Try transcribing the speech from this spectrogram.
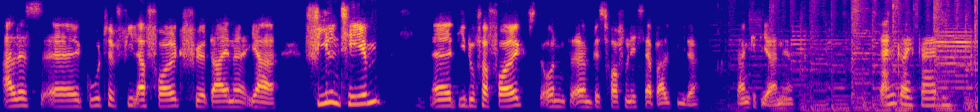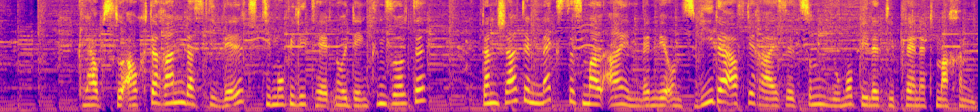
alles äh, Gute, viel Erfolg für deine ja, vielen Themen, äh, die du verfolgst und äh, bis hoffentlich sehr bald wieder. Danke dir, Anja. Danke euch beiden. Glaubst du auch daran, dass die Welt die Mobilität neu denken sollte? Dann schalte nächstes Mal ein, wenn wir uns wieder auf die Reise zum New Mobility Planet machen.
